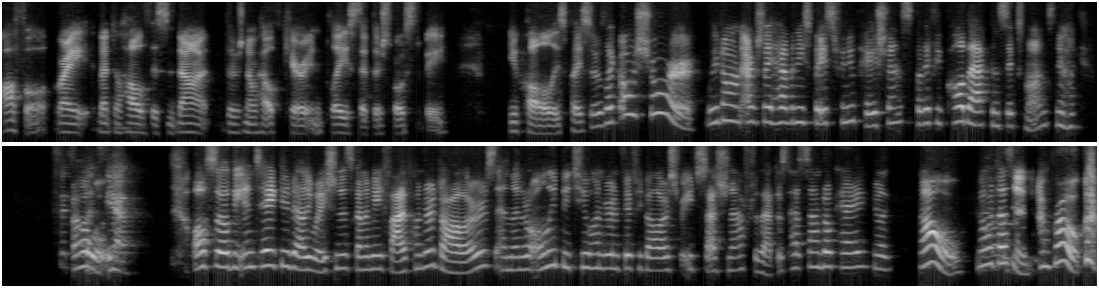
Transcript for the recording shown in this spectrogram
awful, right? Mental mm-hmm. health is not, there's no health care in place that they're supposed to be. You call all these places, like, oh, sure, we don't actually have any space for new patients. But if you call back in six months, you're like, six oh, months, yeah also, the intake evaluation is going to be $500 and then it'll only be $250 for each session after that. Does that sound okay? You're like, no, no, no. it doesn't. I'm broke.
